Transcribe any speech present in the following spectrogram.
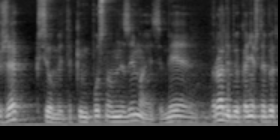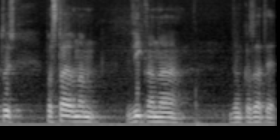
ЖЕК 7 таким послугом не займається. Ми раді би, звісно, аби хтось поставив нам вікна на, будемо казати,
